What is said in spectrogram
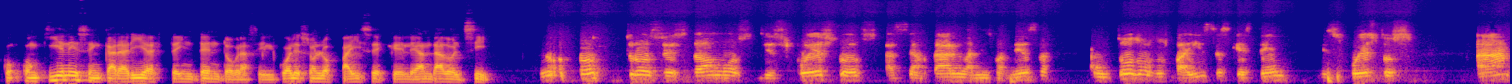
¿Con, quiénes encararía este intento Brasil? ¿Cuáles son los países que le han dado el sí? Nosotros estamos dispuestos a sentar en la misma mesa con todos los países que estén dispuestos a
